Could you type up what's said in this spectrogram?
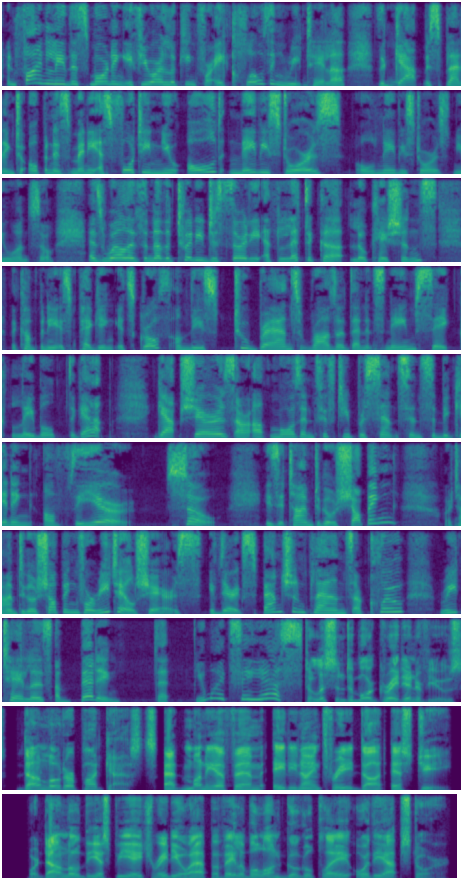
And finally, this morning, if you are looking for a clothing retailer, The Gap is planning to open as many as 40 new Old Navy stores, Old Navy stores, new ones, so, as well as another 20 to 30 Athletica locations. The company is pegging its growth on these two brands rather than its namesake label, The Gap. Gap shares are up more than 50% since the beginning of the year. So, is it time to go shopping or time to go shopping for retail shares? If their expansion plans are clue, retailers are betting that you might say yes. To listen to more great interviews, download our podcasts at moneyfm893.sg or download the SPH radio app available on Google Play or the App Store.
